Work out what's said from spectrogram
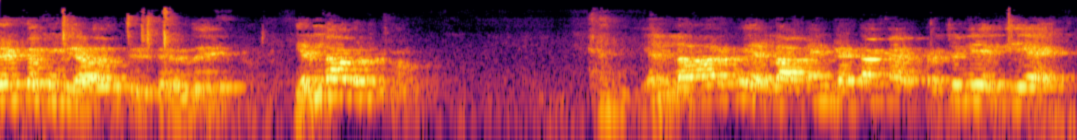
கேட்கக்கூடிய அளவுக்கு இருக்கிறது. எல்லாவற்றுக்கும் எல்லாருக்கும் எல்லாமே கேட்டாங்க பிரச்சனையே இல்லையே.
